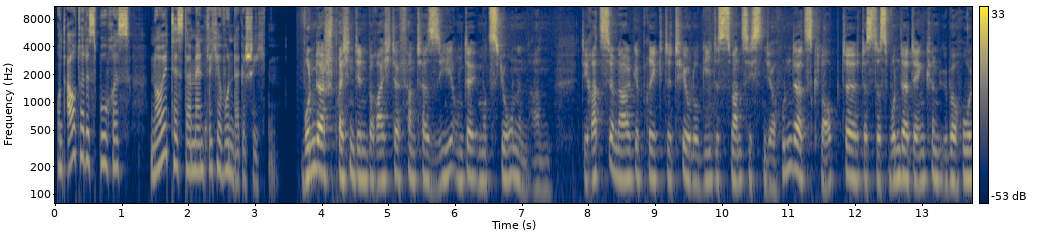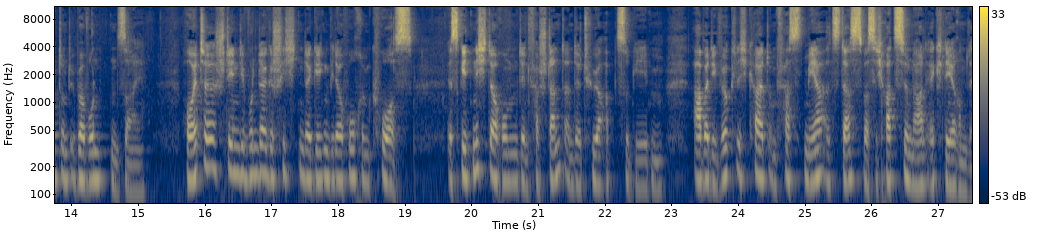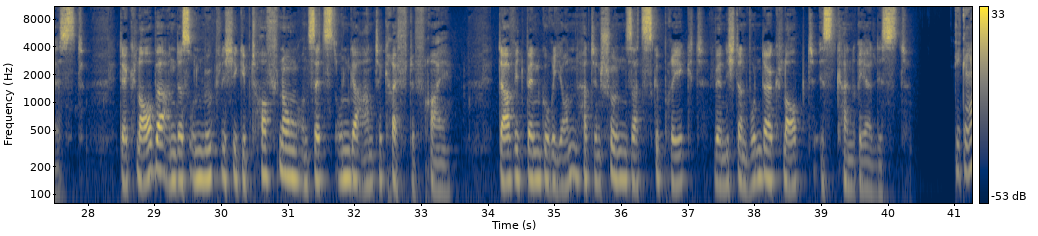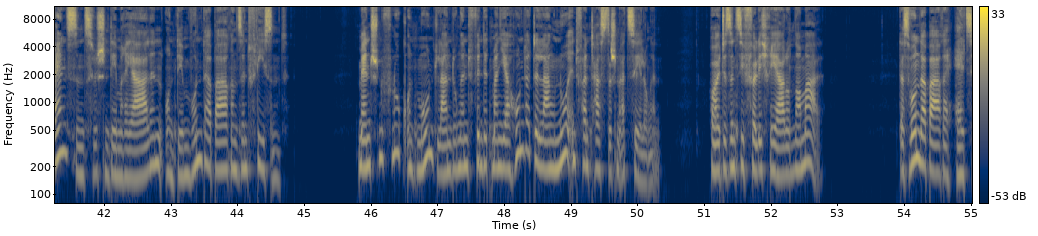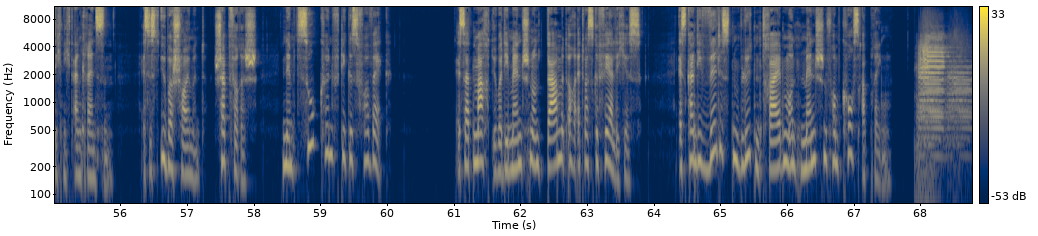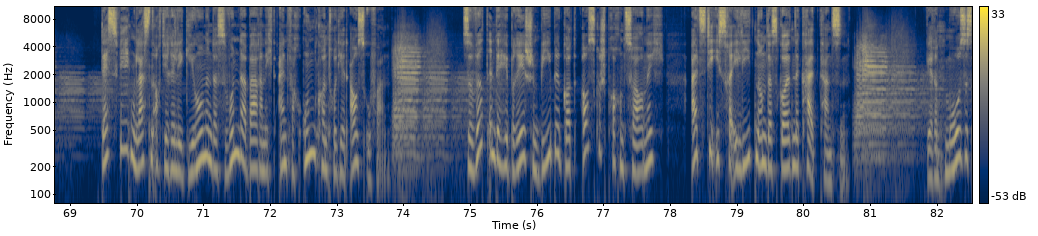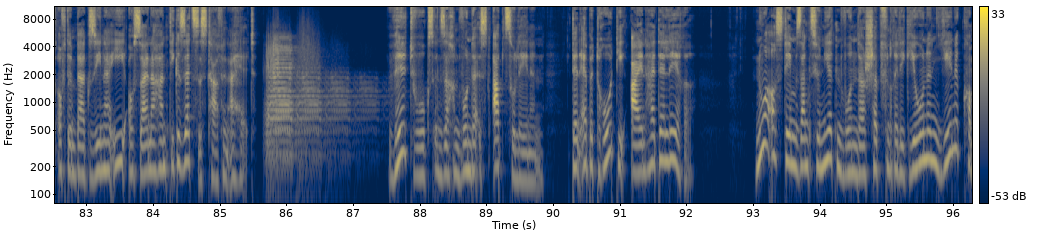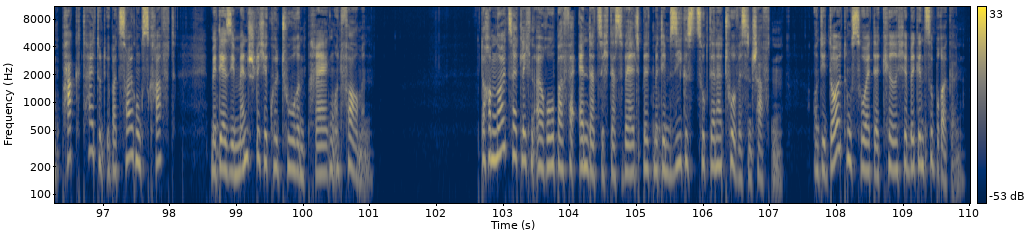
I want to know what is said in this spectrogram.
und Autor des Buches Neutestamentliche Wundergeschichten. Wunder sprechen den Bereich der Fantasie und der Emotionen an. Die rational geprägte Theologie des 20. Jahrhunderts glaubte, dass das Wunderdenken überholt und überwunden sei. Heute stehen die Wundergeschichten dagegen wieder hoch im Kurs. Es geht nicht darum, den Verstand an der Tür abzugeben, aber die Wirklichkeit umfasst mehr als das, was sich rational erklären lässt. Der Glaube an das Unmögliche gibt Hoffnung und setzt ungeahnte Kräfte frei. David Ben Gurion hat den schönen Satz geprägt, wer nicht an Wunder glaubt, ist kein Realist. Die Grenzen zwischen dem Realen und dem Wunderbaren sind fließend. Menschenflug und Mondlandungen findet man jahrhundertelang nur in fantastischen Erzählungen. Heute sind sie völlig real und normal. Das Wunderbare hält sich nicht an Grenzen. Es ist überschäumend, schöpferisch, nimmt Zukünftiges vorweg. Es hat Macht über die Menschen und damit auch etwas Gefährliches. Es kann die wildesten Blüten treiben und Menschen vom Kurs abbringen. Deswegen lassen auch die Religionen das Wunderbare nicht einfach unkontrolliert ausufern. So wird in der hebräischen Bibel Gott ausgesprochen zornig, als die Israeliten um das goldene Kalb tanzen, während Moses auf dem Berg Sinai aus seiner Hand die Gesetzestafeln erhält. Wildwuchs in Sachen Wunder ist abzulehnen, denn er bedroht die Einheit der Lehre. Nur aus dem sanktionierten Wunder schöpfen Religionen jene Kompaktheit und Überzeugungskraft, mit der sie menschliche Kulturen prägen und formen. Doch im neuzeitlichen Europa verändert sich das Weltbild mit dem Siegeszug der Naturwissenschaften und die Deutungshoheit der Kirche beginnt zu bröckeln.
